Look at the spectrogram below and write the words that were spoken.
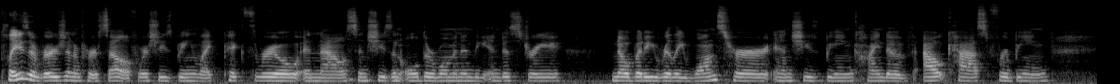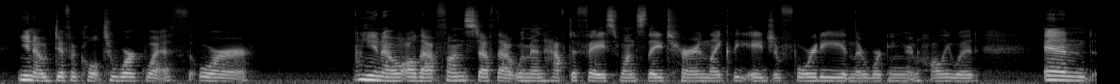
plays a version of herself where she's being like picked through. And now since she's an older woman in the industry nobody really wants her. And she's being kind of outcast for being you know difficult to work with or you know all that fun stuff that women have to face once they turn like the age of 40 and they're working in Hollywood. And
